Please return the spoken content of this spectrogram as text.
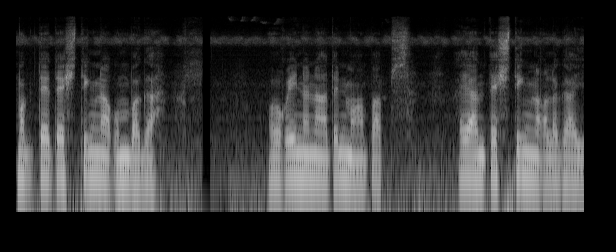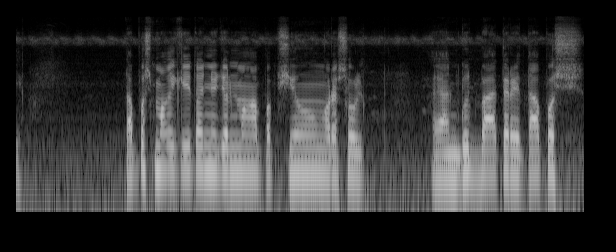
magte-testing na kumbaga. Okay na natin mga paps. Ayan testing nakalagay. Tapos makikita nyo dyan mga paps yung result. Ayan good battery. Tapos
